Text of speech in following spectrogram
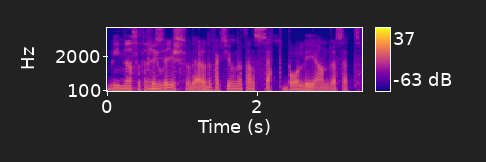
minnas att han har gjort. Precis, och där hade faktiskt Jonathan sett boll i andra set.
